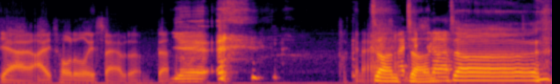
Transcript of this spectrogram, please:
yeah, I totally stabbed him. Definitely. Yeah. Fucking ass. Dun I dun dun.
